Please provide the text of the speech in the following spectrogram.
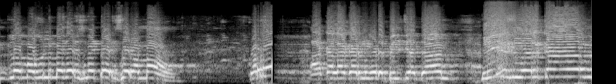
ఇంట్లో మొగుళ్ళ మీద అరిసినట్టు అరిసారమ్మా. ఆ కళాకారుని కూడా పిలిచేద్దాం. ప్లీజ్ వెల్కమ్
